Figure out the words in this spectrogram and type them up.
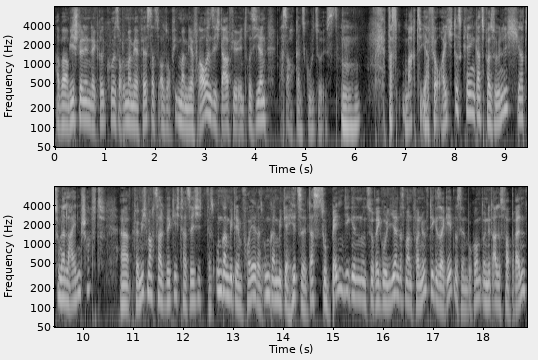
Aber wir stellen in der Grillkurs auch immer mehr fest, dass also auch immer mehr Frauen sich dafür interessieren, was auch ganz gut so ist. Mhm. Was macht ja für euch das Grillen ganz persönlich ja zu einer Leidenschaft? Äh, für mich macht es halt wirklich tatsächlich das Umgang mit dem Feuer, das Umgang mit der Hitze, das zu bändigen und zu regulieren, dass man ein vernünftiges Ergebnis hinbekommt und nicht alles verbrennt.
